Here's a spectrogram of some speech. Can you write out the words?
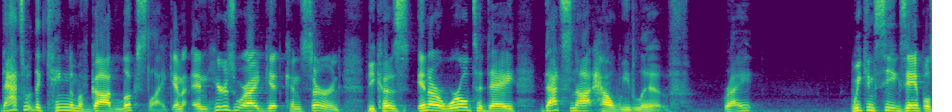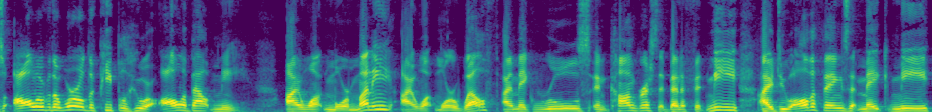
That's what the kingdom of God looks like. And, and here's where I get concerned because in our world today, that's not how we live, right? We can see examples all over the world of people who are all about me. I want more money. I want more wealth. I make rules in Congress that benefit me. I do all the things that make me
